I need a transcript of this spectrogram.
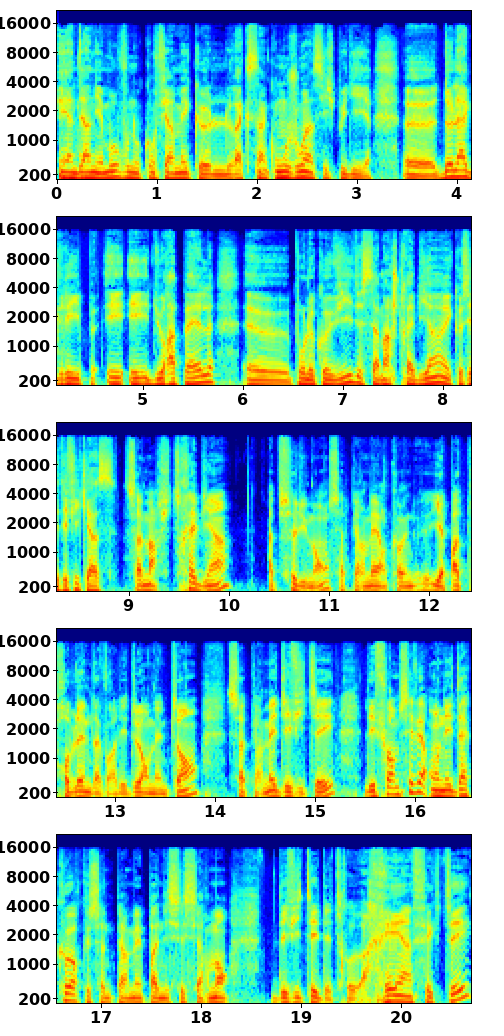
Et un dernier mot, vous nous confirmez que le vaccin conjoint, si je puis dire, euh, de la grippe et, du rappel euh, pour le Covid, ça marche très bien et que c'est efficace? Ça marche très bien. Absolument, ça permet encore une... il n'y a pas de problème d'avoir les deux en même temps, ça permet d'éviter les formes sévères. On est d'accord que ça ne permet pas nécessairement d'éviter d'être réinfecté,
